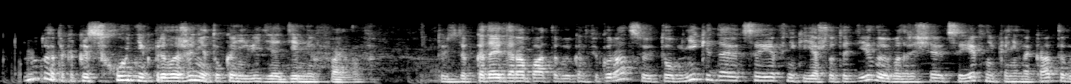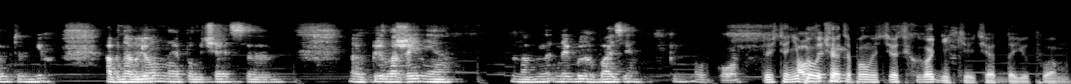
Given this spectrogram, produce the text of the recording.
Который... Ну да, это как исходник приложения, только не в виде отдельных файлов. То есть, когда я дорабатываю конфигурацию, то мне кидают CF-ники, я что-то делаю, возвращаю CF-ник, они накатывают, и у них обновленное получается э, приложение на, на их базе. Ого. То есть они, а получается, вот эти... полностью исходники эти отдают вам,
